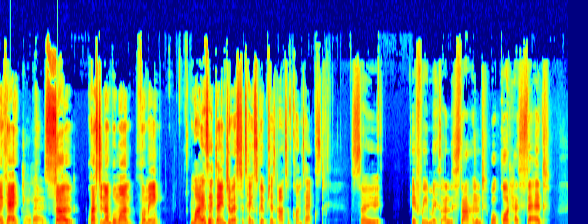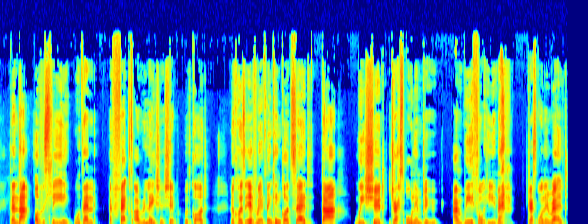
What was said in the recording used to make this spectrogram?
Okay? Okay. So, question number one for me. Why is it dangerous to take scriptures out of context? So, if we misunderstand what God has said, then that obviously will then affect our relationship with God. Because if we're thinking God said that we should dress all in blue and we thought he meant dress all in red,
